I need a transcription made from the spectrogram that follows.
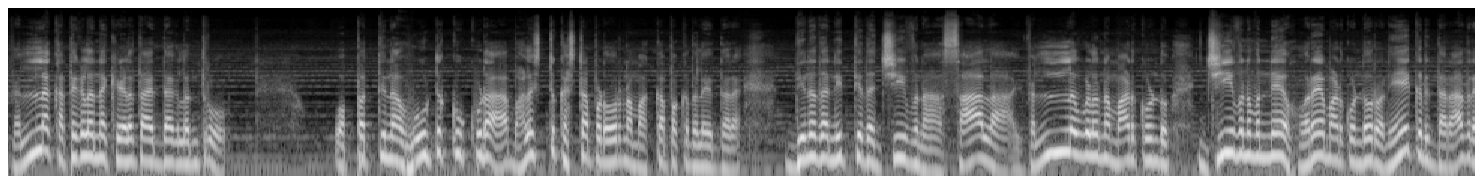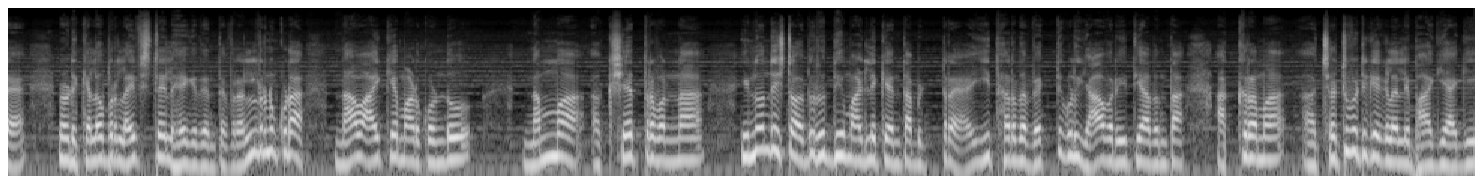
ಇವೆಲ್ಲ ಕಥೆಗಳನ್ನು ಕೇಳ್ತಾ ಇದ್ದಾಗಲಂತರೂ ಒಪ್ಪತ್ತಿನ ಊಟಕ್ಕೂ ಕೂಡ ಬಹಳಷ್ಟು ಕಷ್ಟಪಡೋರು ನಮ್ಮ ಅಕ್ಕಪಕ್ಕದಲ್ಲೇ ಇದ್ದಾರೆ. ದಿನದ ನಿತ್ಯದ ಜೀವನ, ಸಾಲ ಇವೆಲ್ಲವುಗಳನ್ನು ಮಾಡಿಕೊಂಡು ಜೀವನವನ್ನೇ ಹೊರೆ ಮಾಡಿಕೊಂಡವರು ಅನೇಕರಿದ್ದಾರೆ. ಆದರೆ ನೋಡಿ ಕೆಲವೊಬ್ಬರ ಲೈಫ್ ಸ್ಟೈಲ್ ಹೇಗಿದೆ ಅಂತ ಇವರೆಲ್ಲರೂ ಕೂಡ ನಾವು ಆಯ್ಕೆ ಮಾಡಿಕೊಂಡು ನಮ್ಮ ಕ್ಷೇತ್ರವನ್ನು ಇನ್ನೊಂದಿಷ್ಟು ಅಭಿವೃದ್ಧಿ ಮಾಡಲಿಕ್ಕೆ ಅಂತ ಬಿಟ್ಟರೆ ಈ ಥರದ ವ್ಯಕ್ತಿಗಳು ಯಾವ ರೀತಿಯಾದಂಥ ಅಕ್ರಮ ಚಟುವಟಿಕೆಗಳಲ್ಲಿ ಭಾಗಿಯಾಗಿ,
